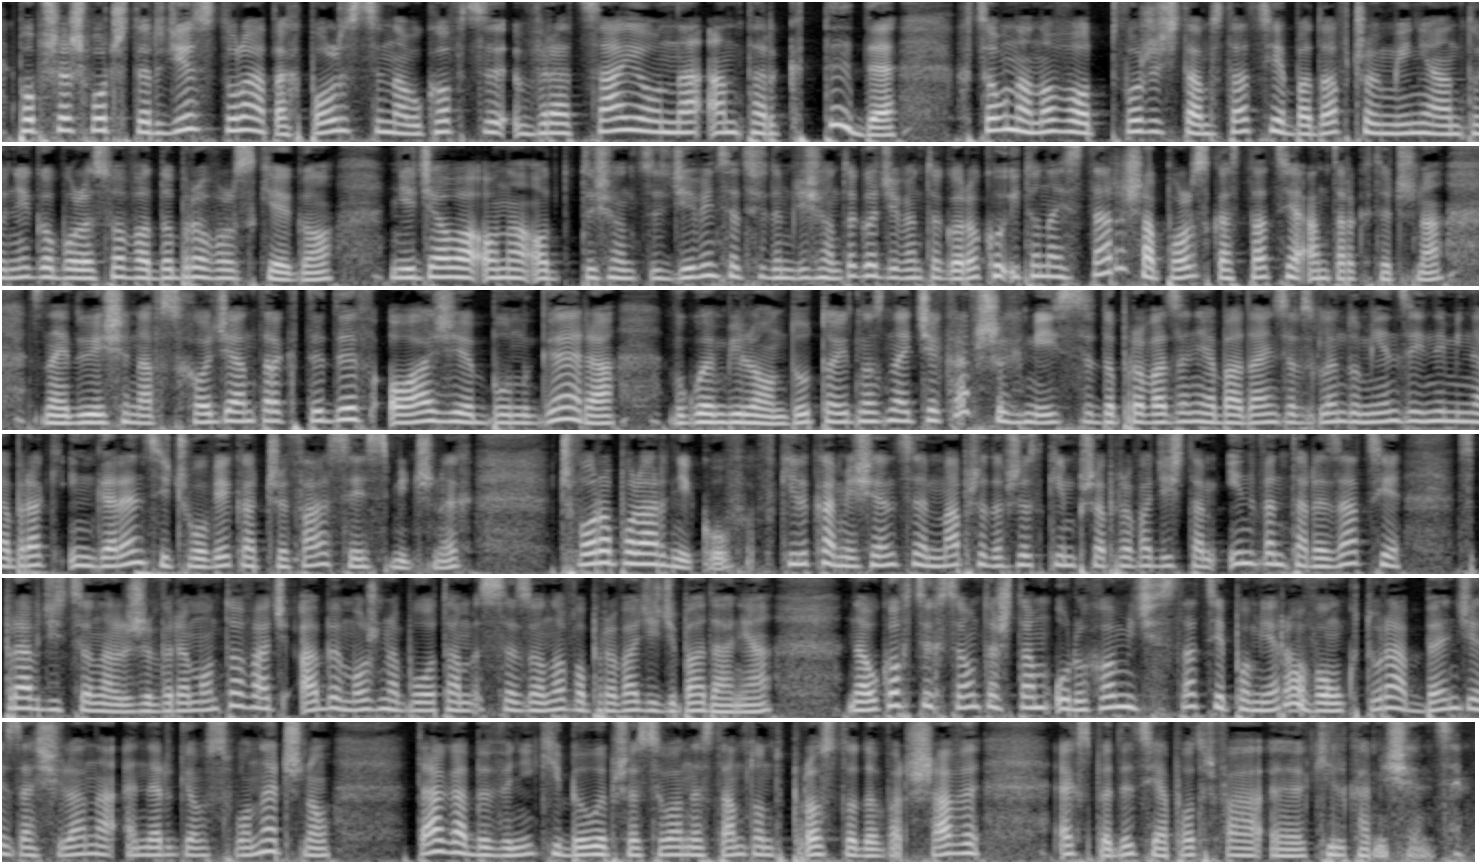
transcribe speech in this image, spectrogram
Po przeszło 40 latach polscy naukowcy wracają na Antarktydę. Chcą na nowo odtworzyć tam stację badawczą imienia Antoniego Bolesława Dobrowolskiego. Nie działa ona od 1979 roku i to najstarsza polska stacja antarktyczna. Znajduje się na wschodzie Antarktydy w oazie Bungera w głębi lądu. To jedno z najciekawszych miejsc do prowadzenia badań ze względu m.in. na brak ingerencji człowieka czy fal sejsmicznych. Czworo polarników w kilka miesięcy ma przede wszystkim przeprowadzić tam inwentaryzację, sprawdzić co należy wyremontować, aby można było tam sezonowo prowadzić badania. Naukowcy chcą też tam uruchomić stację pomiarową, która będzie zasilana energią słoneczną, tak aby wyniki były przesyłane stamtąd prosto do Warszawy. Ekspedycja potrwa e, kilka miesięcy.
